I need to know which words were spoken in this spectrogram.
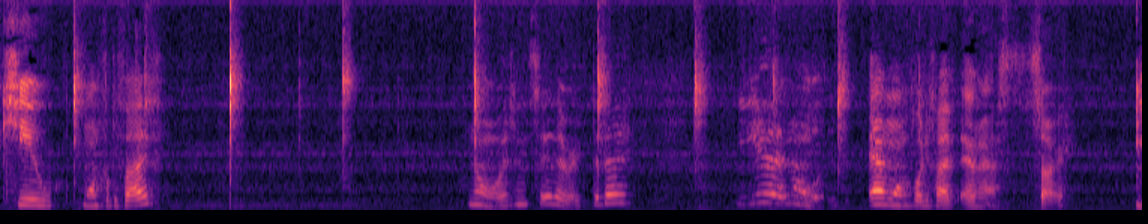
Q145. No, I didn't say that right, did I? Yeah, no, it's M145 MS, sorry. So,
